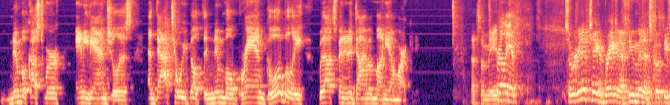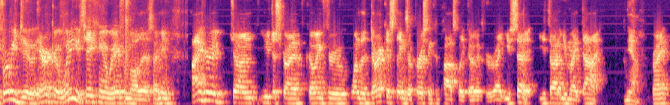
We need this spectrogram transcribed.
nimble customer, and evangelist. And that's how we built the Nimble brand globally without spending a dime of money on marketing. That's amazing. Brilliant. So we're going to take a break in a few minutes, but before we do, Erica, what are you taking away from all this? I mean, I heard Jon you describe going through one of the darkest things a person could possibly go through, right? You said it. You thought you might die. Yeah. Right?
